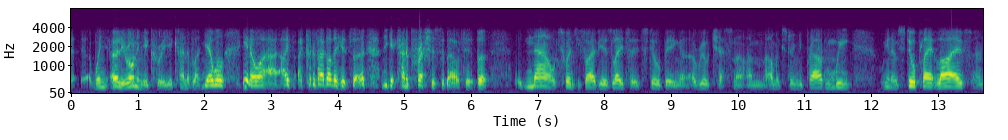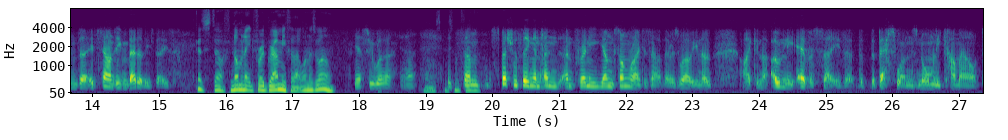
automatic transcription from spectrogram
uh, when earlier on in your career you're kind of like, yeah, well, you know, I, I, I could have had other hits, uh, and you get kind of precious about it. But now, 25 years later, it's still being a, a real chestnut. I'm I'm extremely proud, and we, you know, still play it live, and uh, it sounds even better these days. Good stuff. Nominated for a Grammy for that one as well. Yes, we were. Yeah. It's um special thing, and, and, and for any young songwriters out there as well, you know, I can only ever say that the, the best ones normally come out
